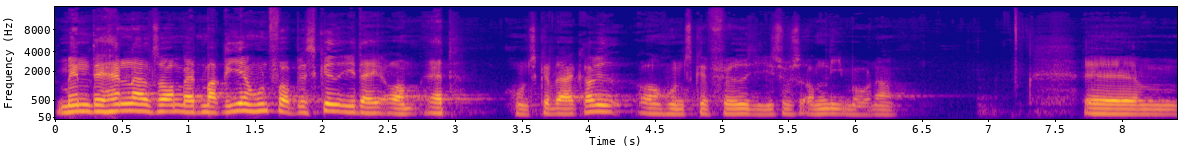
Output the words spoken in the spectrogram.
Men det handler altså om, at Maria hun får besked i dag om, at hun skal være gravid, og hun skal føde Jesus om ni måneder. Øhm,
